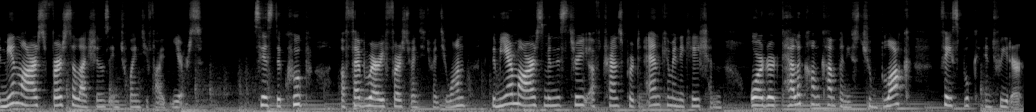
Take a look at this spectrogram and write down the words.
in Myanmar's first elections in 25 years. Since the coup of February 1, 2021, the Myanmar's Ministry of Transport and Communication ordered telecom companies to block Facebook and Twitter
